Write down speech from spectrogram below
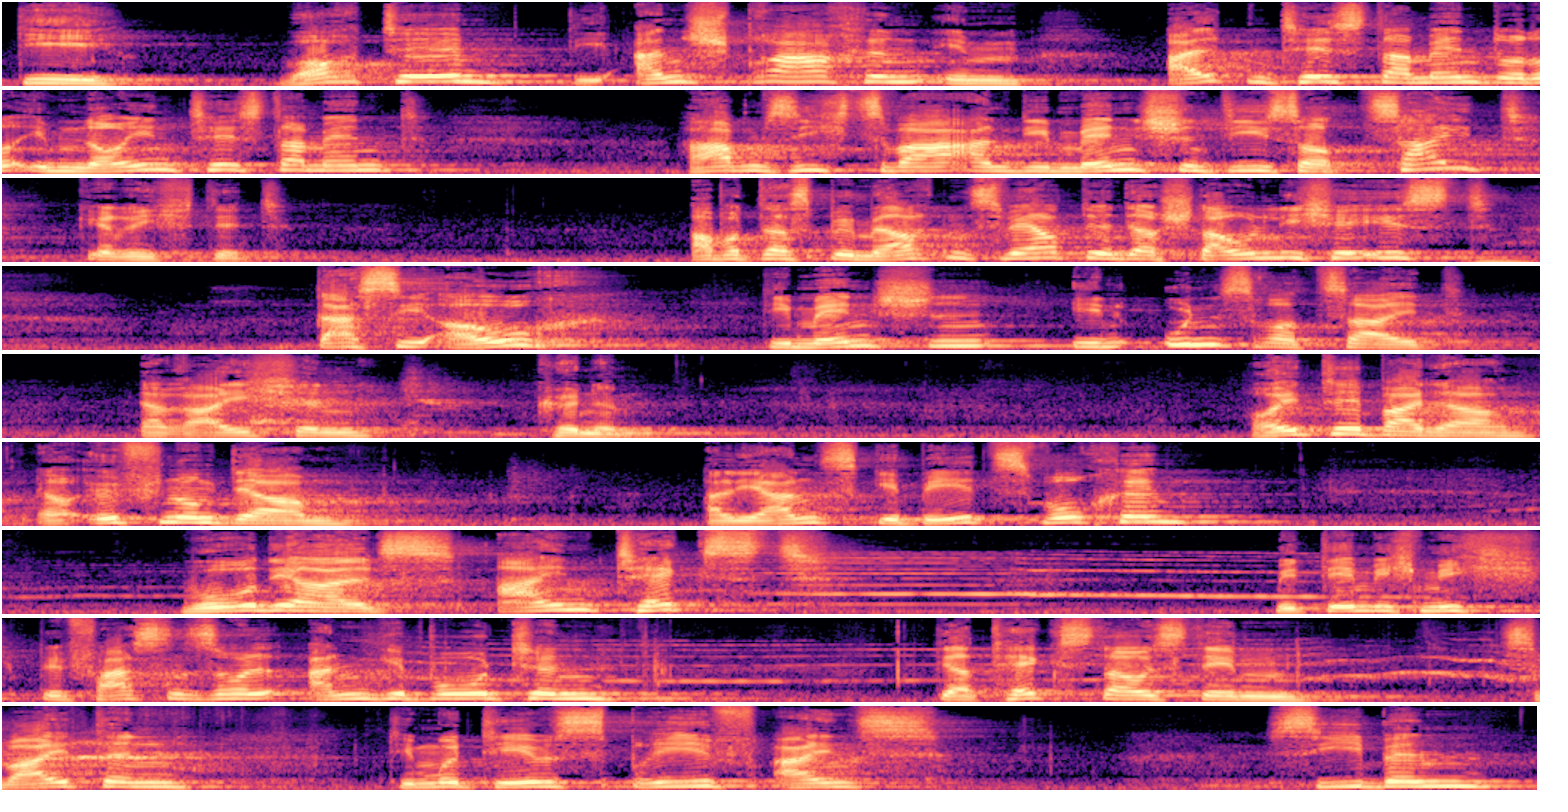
Die Worte, die Ansprachen im Alten Testament oder im Neuen Testament haben sich zwar an die Menschen dieser Zeit gerichtet, aber das Bemerkenswerte und Erstaunliche ist, dass sie auch die Menschen in unserer Zeit erreichen können. Heute bei der Eröffnung der Allianz Gebetswoche wurde als ein Text, mit dem ich mich befassen soll, angeboten, der Text aus dem zweiten Timotheusbrief 1, 7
